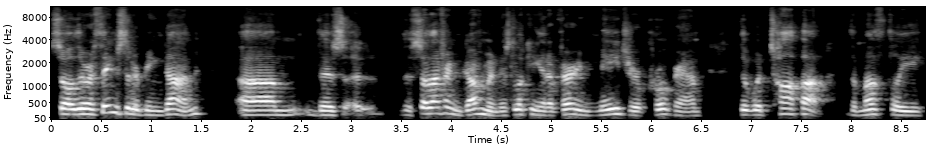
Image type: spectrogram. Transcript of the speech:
So there are things that are being done. Um, there's uh, the South African government is looking at a very major program that would top up the monthly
